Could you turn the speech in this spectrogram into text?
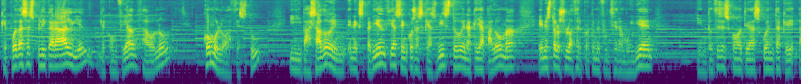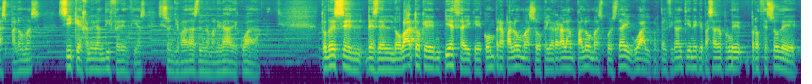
que puedas explicar a alguien, de confianza o no, cómo lo haces tú y basado en, experiencias, en cosas que has visto, en aquella paloma, en esto lo suelo hacer porque me funciona muy bien. Y entonces es cuando te das cuenta que las palomas sí que generan diferencias si son llevadas de una manera adecuada. Entonces, desde el novato que empieza y que compra palomas o que le regalan palomas, pues da igual, porque al final tiene que pasar por un proceso de,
